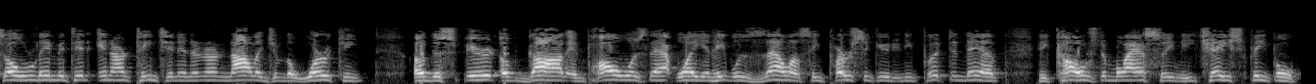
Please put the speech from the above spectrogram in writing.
so limited in our teaching and in our knowledge of the working of the Spirit of God and Paul was that way and he was zealous, he persecuted, he put to death, he caused to blaspheme, he chased people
